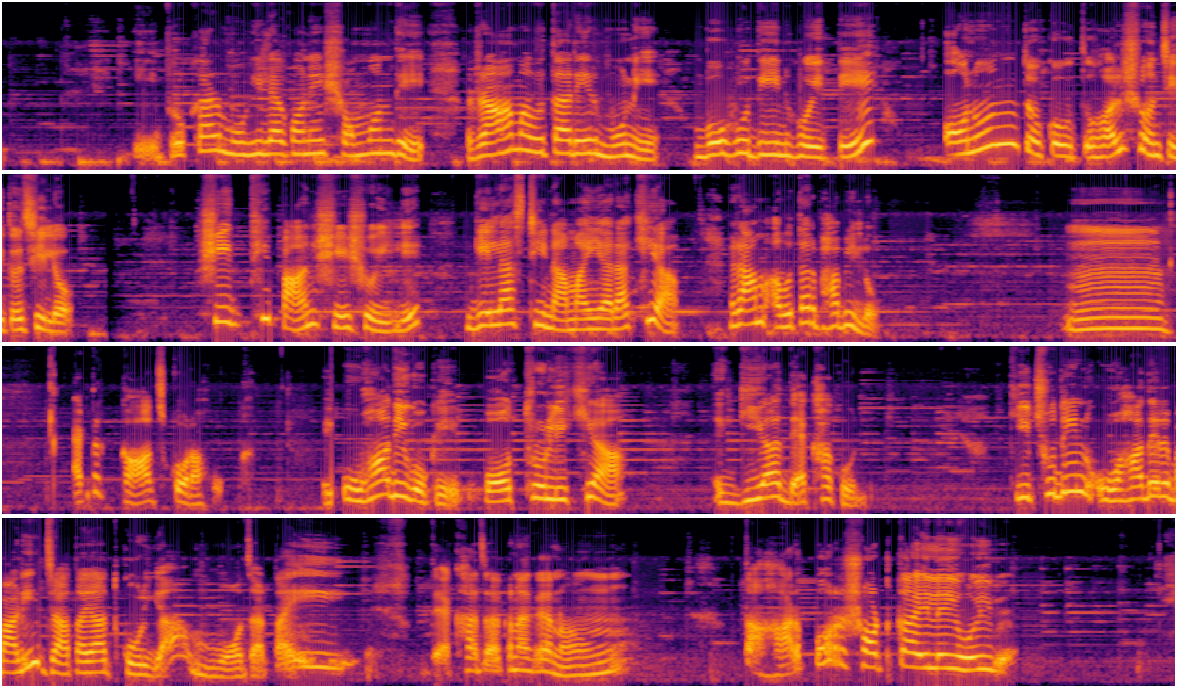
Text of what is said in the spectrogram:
এই প্রকার মহিলাগণের সম্বন্ধে রাম অবতারের মনে বহুদিন হইতে অনন্ত কৌতূহল সঞ্চিত ছিল। সিদ্ধি পান শেষ হইলে গেলাসটি নামাইয়া রাখিয়া রাম অবতার ভাবিল একটা কাজ করা হোক। উহাদিগকে পত্র লিখিয়া গিয়া দেখা করি। কিছুদিন উহাদের বাড়ি যাতায়াত করিয়া মজাটাই দেখা যাক না কেন তাহার পর সটকাইলেই হইবে।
